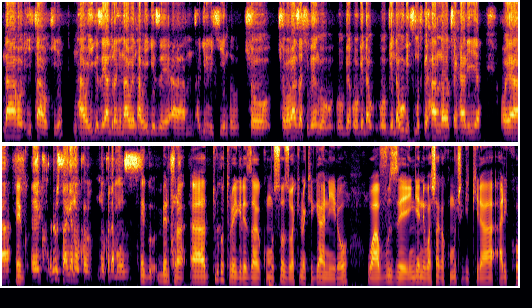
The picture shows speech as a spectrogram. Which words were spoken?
naho yitahukiye ntawe yigeze yanduranye nawe ntawe yigeze um, agirira ikintu co cobabaza kivuye ngo wogenda wubitse umutwe hano canke hariya. Oya. Ego. eh, muri rusange nuko nuko ndamuzi. Ego. Bertrand uh, turiko turegereza ku musozo wa kino kiganiro. Wavuze ingene washaka kumushigikira ariko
